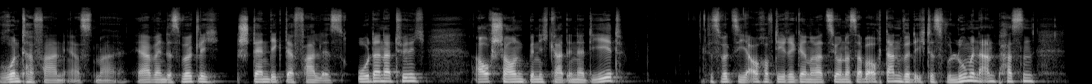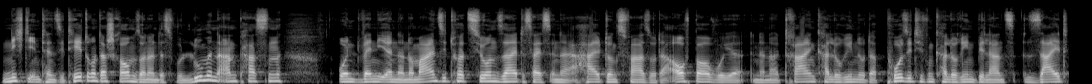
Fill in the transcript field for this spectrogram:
runterfahren erstmal. Ja, wenn das wirklich ständig der Fall ist. Oder natürlich auch schauen, bin ich gerade in der Diät? Das wirkt sich auch auf die Regeneration aus, aber auch dann würde ich das Volumen anpassen, nicht die Intensität runterschrauben, sondern das Volumen anpassen. Und wenn ihr in einer normalen Situation seid, das heißt in einer Erhaltungsphase oder Aufbau, wo ihr in einer neutralen Kalorien- oder positiven Kalorienbilanz seid,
